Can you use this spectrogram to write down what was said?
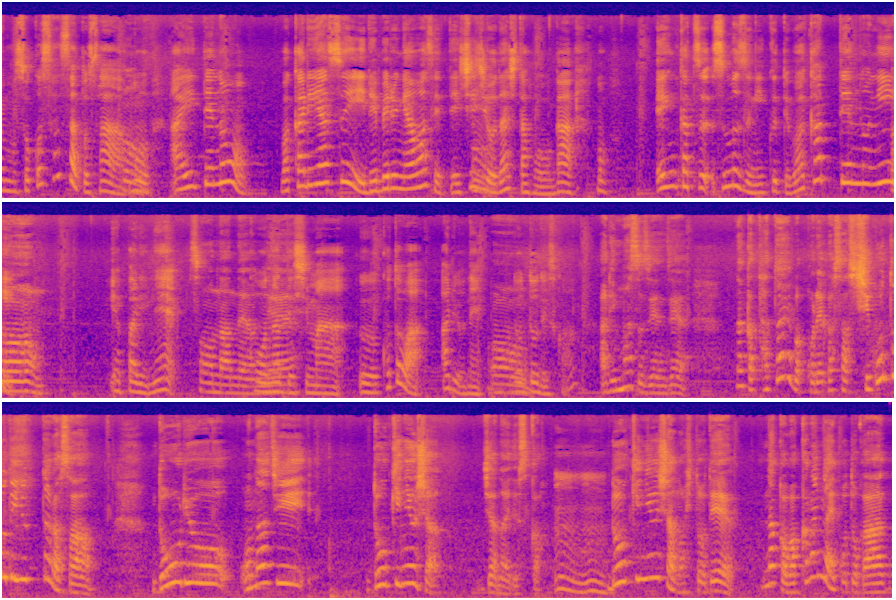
でもそこさっさとさ、う。んもう相手の分かりやすいレベルに合わせて指示を出した方が、もう円滑スムーズにいくって分かってんのに、うん。やっぱりねそうなんだよね。こうなってしまうことはあるよね、うん。どどうですか？あります全然。なんか例えばこれがさ仕事で言ったらさ同僚同じ同期入社じゃないですか。うんうん。同期入社の人でなんかわからないことが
